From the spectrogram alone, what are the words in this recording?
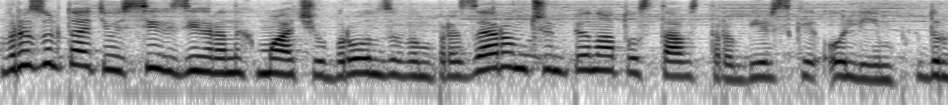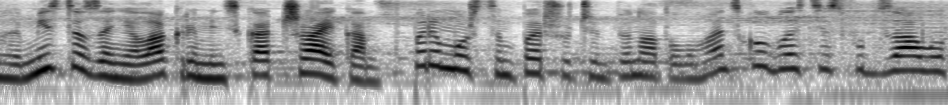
В результаті усіх зіграних матчів бронзовим призером чемпіонату став Старобільський Олімп. Друге місце зайняла Кремінська Чайка. Переможцем першого чемпіонату Луганської області з футзалу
